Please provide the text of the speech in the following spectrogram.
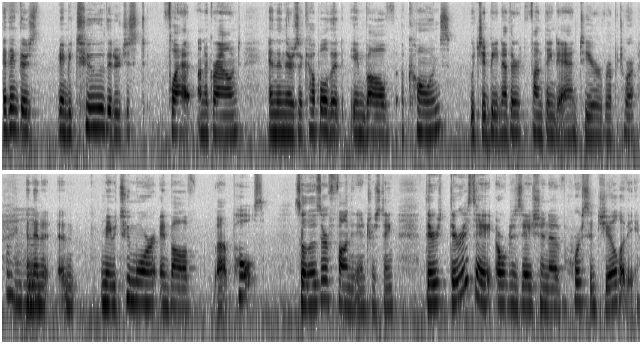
I think there's maybe two that are just flat on the ground, and then there's a couple that involve cones, which would be another fun thing to add to your repertoire. And then uh, maybe two more involve uh, poles. So those are fun and interesting. There's there is a organization of horse agility,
